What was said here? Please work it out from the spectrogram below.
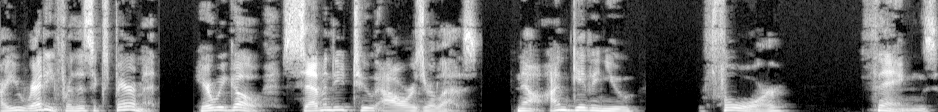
Are you ready for this experiment? Here we go 72 hours or less. Now, I'm giving you four things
